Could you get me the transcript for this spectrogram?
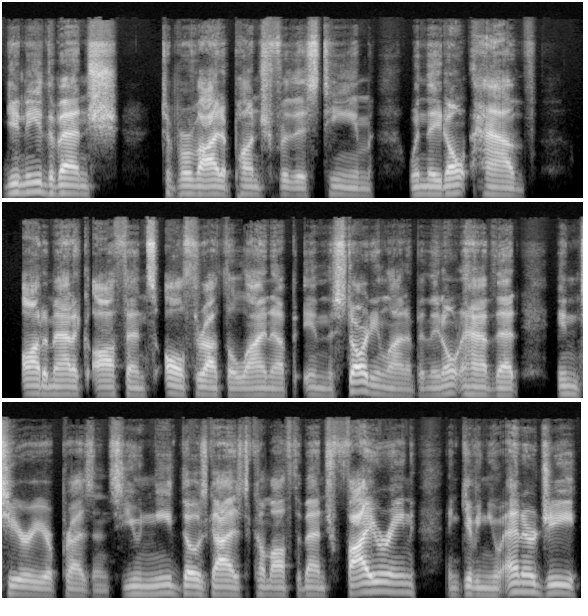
You need the bench to provide a punch for this team when they don't have automatic offense all throughout the lineup in the starting lineup and they don't have that interior presence. You need those guys to come off the bench firing and giving you energy,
